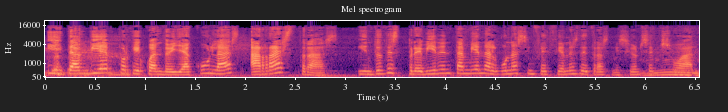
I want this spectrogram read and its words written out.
y también porque cuando eyaculas arrastras y entonces previenen también algunas infecciones de transmisión sexual.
